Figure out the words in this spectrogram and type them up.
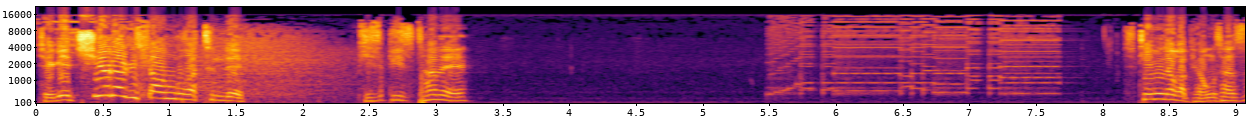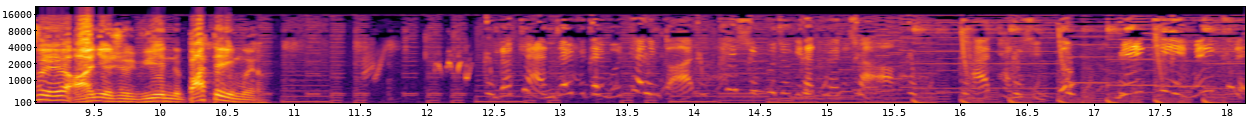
되게 치열하게 싸운 것 같은데 비슷비슷하네. 스태미너가 병사수예요? 아니요, 저 위에 있는 배터리 모양. 그렇게 안절부절 못하는 건 패션 부족이라 그렇죠. 자, 당신도 밀키 밀크를.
